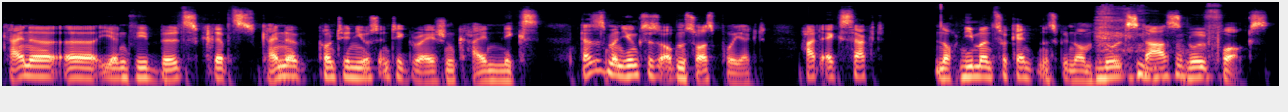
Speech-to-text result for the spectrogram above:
keine äh, irgendwie Build-Scripts, keine Continuous Integration, kein nix. Das ist mein jüngstes Open Source Projekt. Hat exakt noch niemand zur Kenntnis genommen. Null Stars, null Forks.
